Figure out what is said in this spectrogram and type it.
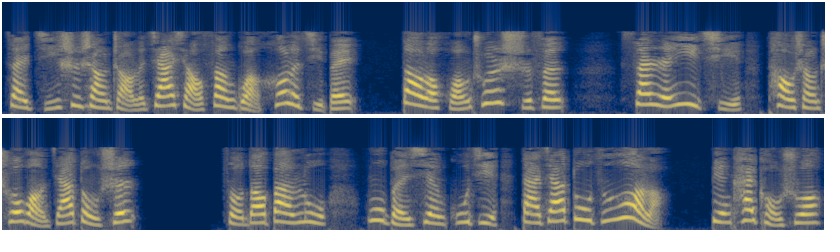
在集市上找了家小饭馆喝了几杯。到了黄春时分，三人一起套上车往家动身。走到半路，木本宪估计大家肚子饿了，便开口说：“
